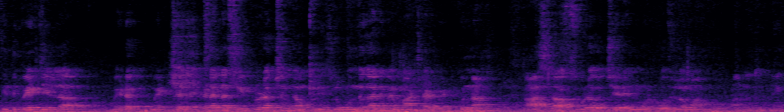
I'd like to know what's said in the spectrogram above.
సిద్దిపేట జిల్లా మెడక్ మెడ్చల్ ఎక్కడైనా సీడ్ ప్రొడక్షన్ కంపెనీస్లో ముందుగానే మేము మాట్లాడి పెట్టుకున్నాం ఆ స్టాక్స్ కూడా వచ్చే రెండు మూడు రోజుల్లో మాకు అందుతున్నాయి.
